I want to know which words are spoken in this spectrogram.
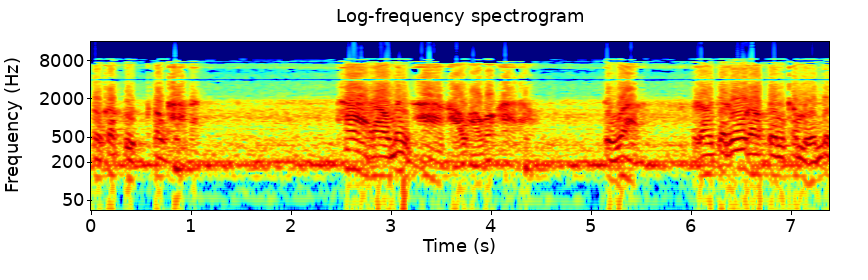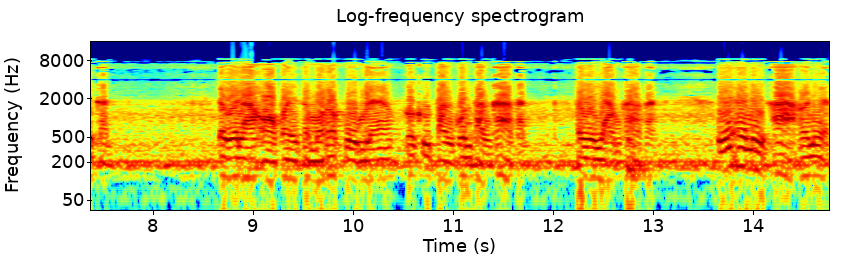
มันก็คือต้องฆ่ากัน ถ้าเราไม่ฆ่าเขาเขาก็ฆ่าเราถึงว่าเราจะรู้เราเป็นเขมรด้วยกัน แต่เวลาออกไปสมรภูมิแล้ว ก็คือต่างคนต่างฆ่ากันพยายามฆ่ากันนี่ไอ้ไม่ฆ่าเขาเนี่ย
